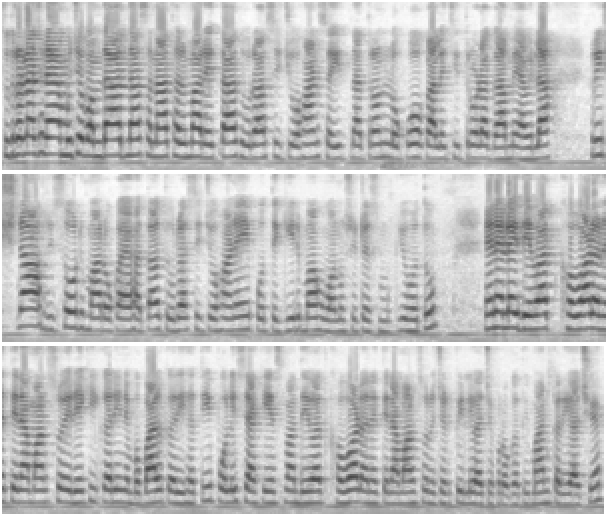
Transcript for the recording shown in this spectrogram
સૂત્રોના જણાવ્યા મુજબ, અમદાવાદના સનાથલમાં રહેતા ધુરાસિંહ ચૌહાણ સહિતના ત્રણ લોકો કાલે ચિત્રોડા ગામે આવેલા ક્રિષ્ના રિસોર્ટમાં રોકાયા હતા. ધુરાસિંહ ચૌહાણે પોતે ગીરમાં હોવાનું સ્ટેટસ મૂક્યું હતું. એને લઈ દેવાત ખવાડ અને તેના માણસોએ રેકી કરીને બબાલ કરી હતી. પોલીસે આ કેસમાં દેવાત ખવાડ અને તેના માણસોને ઝડપી લેવા ચક્રો ગતિમાન કર્યા છે.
